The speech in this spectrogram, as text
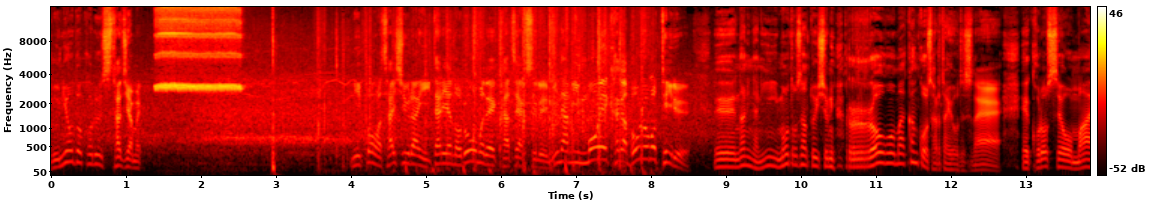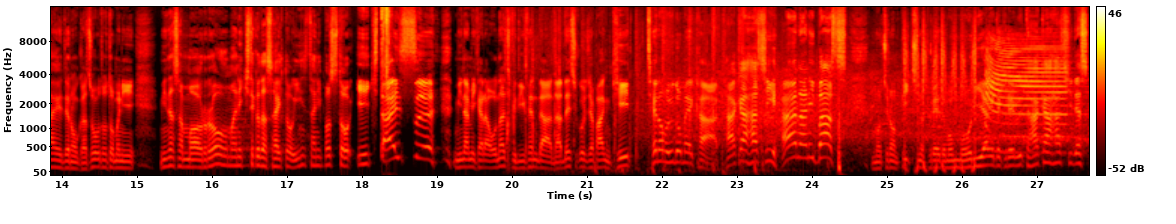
ブニョドコルスタジアム。日本は最終ラインイタリアのローマで活躍する南萌香がボールを持っている。えー、何々妹さんと一緒にローマ観光されたようですね、えー、コロッセオ前での画像とともに皆さんもローマに来てくださいとインスタにポスト行きたいっす。南から同じくディフェンダーなでしこジャパンきってのムードメーカー高橋花にパス。もちろんピッチのプレーでも盛り上げてくれる高橋です。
